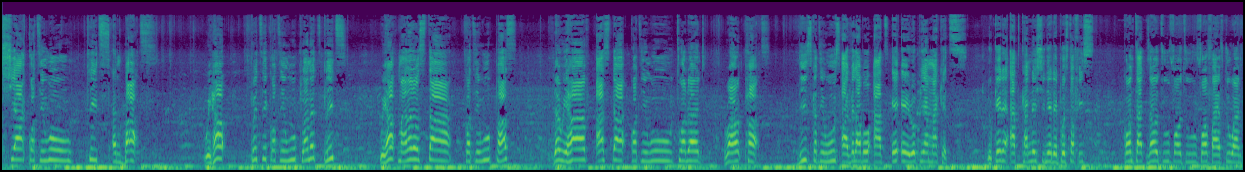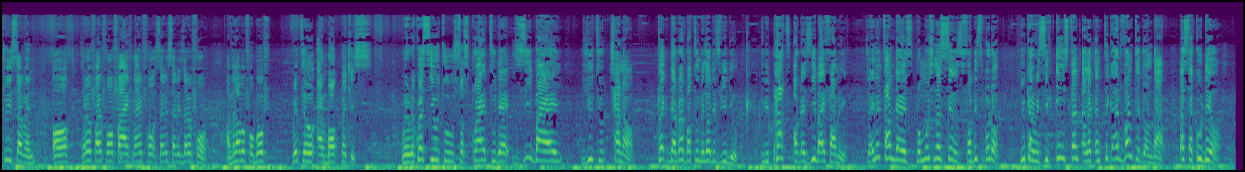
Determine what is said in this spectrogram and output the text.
special cotton wool pleats and bats. We have pretty cotton wool planet pleats. We have My Little Star cotton wool pass. Then we have ASDA cotton wool 200 round parts. These cotton wools are available at AA European markets located at Kaneshie near the post office. Contact 0242452137 or 0545947704. Available for both retail and bulk purchase. We request you to subscribe to the ZBuy YouTube channel. Click the red button below this video to be part of the ZBuy family. So anytime there is promotional sales for this product, you can receive instant alert and take advantage on that. That's a cool deal.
